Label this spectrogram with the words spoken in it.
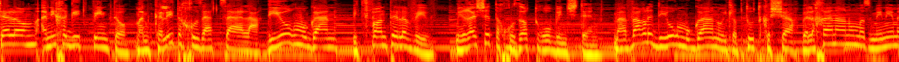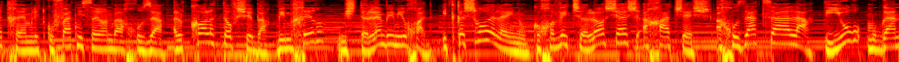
שלום, אני חגית פינטו, מנכ"לית אחוזת צהלה, דיור מוגן בצפון תל אביב, מרשת אחוזות רובינשטיין. מעבר לדיור מוגן הוא התלבטות קשה, ולכן אנו מזמינים אתכם לתקופת ניסיון באחוזה, על כל הטוב שבה, במחיר משתלם במיוחד. התקשרו אלינו, כוכבית 3616, אחוזת צהלה, דיור מוגן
